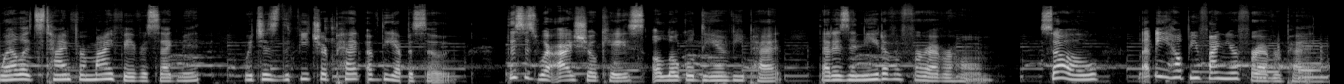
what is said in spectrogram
Well, it's time for my favorite segment, which is the feature pet of the episode. This is where I showcase a local DMV pet that is in need of a forever home. So, let me help you find your forever pet.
